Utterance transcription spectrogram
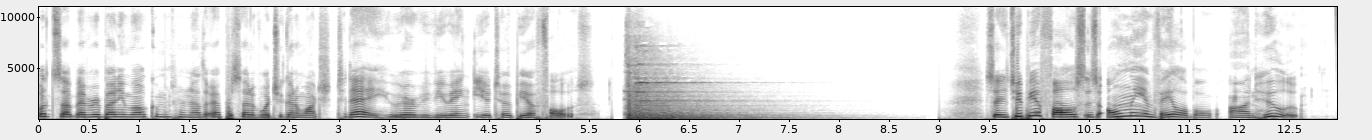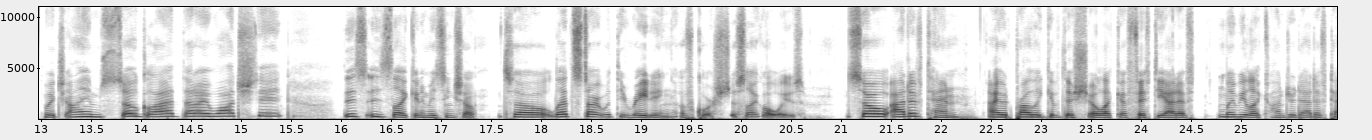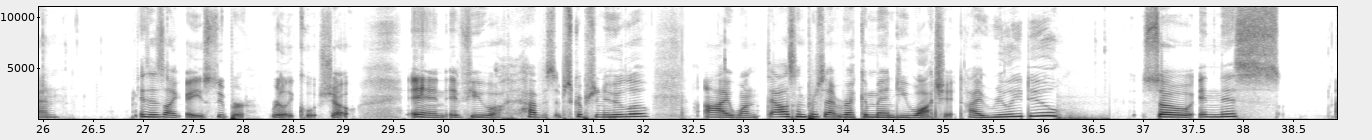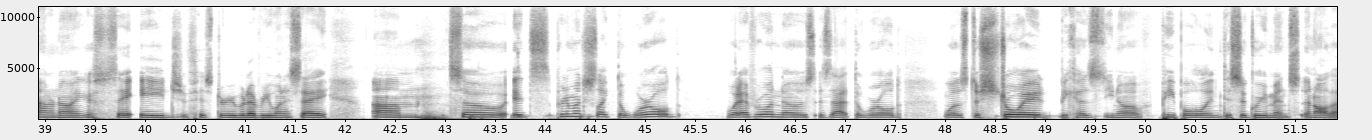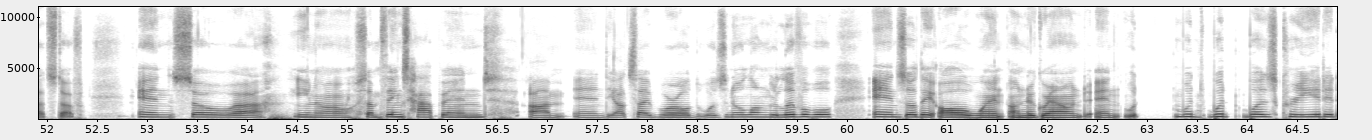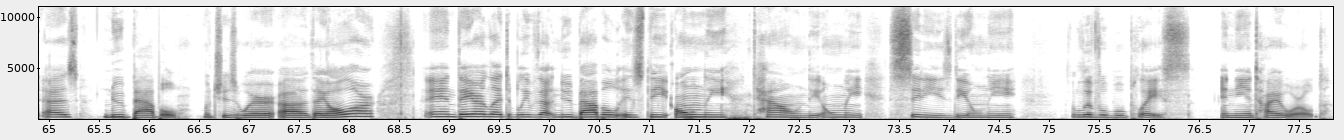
What's up, everybody? Welcome to another episode of What You're Gonna Watch. Today, we are reviewing Utopia Falls. So, Utopia Falls is only available on Hulu, which I am so glad that I watched it. This is like an amazing show. So, let's start with the rating, of course, just like always. So, out of 10, I would probably give this show like a 50 out of maybe like 100 out of 10. This is like a super really cool show. And if you have a subscription to Hulu, I 1000% recommend you watch it. I really do. So, in this, I don't know, I guess say age of history, whatever you want to say, um, so it's pretty much like the world, what everyone knows is that the world was destroyed because, you know, people and disagreements and all that stuff. And so, uh, you know, some things happened, um, and the outside world was no longer livable, and so they all went underground, and what what what was created as New Babel, which is where uh, they all are, and they are led to believe that New Babel is the only town, the only cities, the only livable place in the entire world.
